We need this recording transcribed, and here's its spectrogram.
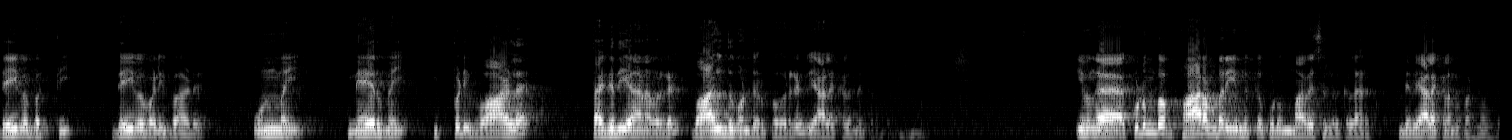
தெய்வ பக்தி தெய்வ வழிபாடு உண்மை நேர்மை இப்படி வாழ தகுதியானவர்கள் வாழ்ந்து கொண்டிருப்பவர்கள் வியாழக்கிழமை பிறந்தவர்கள் இவங்க குடும்ப பாரம்பரியமிக்க குடும்பமாகவே சிலருக்கெல்லாம் இருக்கும். இந்த வியாழக்கிழமை பிறந்தவங்க.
